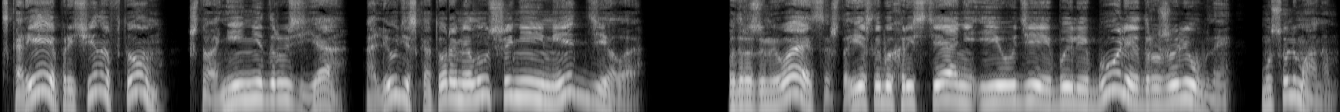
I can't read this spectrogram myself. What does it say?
Скорее, причина в том, что они не друзья, а люди, с которыми лучше не иметь дела. Подразумевается, что если бы христиане и иудеи были более дружелюбны мусульманам,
